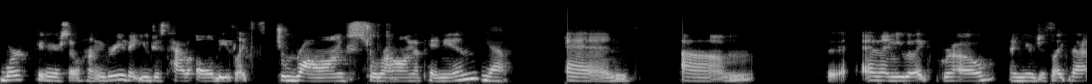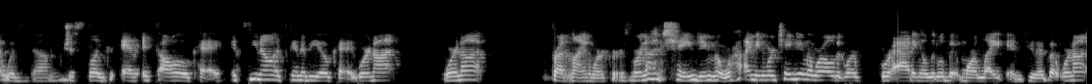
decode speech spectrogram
work and you're so hungry that you just have all these like strong strong opinions. Yeah. and um and then you like grow and you're just like that was dumb. Just like and it's all okay. It's you know it's going to be okay. We're not we're not frontline workers we're not changing the world i mean we're changing the world and we're we're adding a little bit more light into it but we're not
